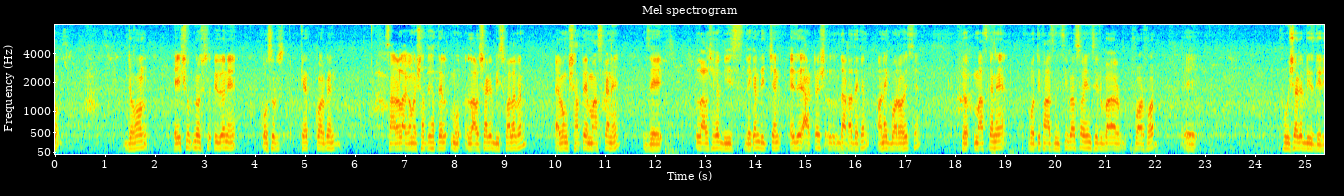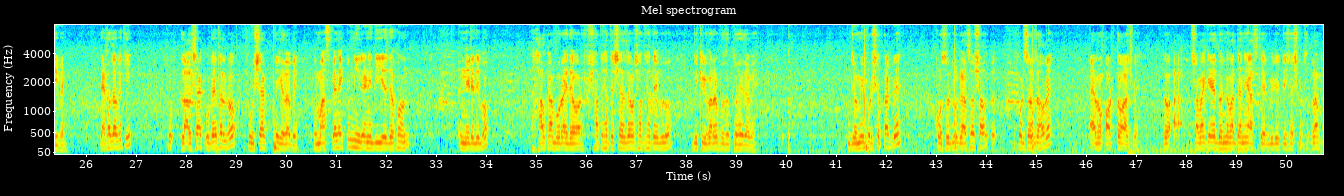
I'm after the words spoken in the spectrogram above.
যখন এই শুকনো সিজনে কচুর ক্ষেত করবেন, চারা লাগানোর সাথে সাথে লাল শাকের বীজ ফালাবেন এবং সাথে মাঝখানে যে লাল শাকের বীজ যেখানে দিচ্ছেন, এই যে আরেকটা ডাটা দেখেন, অনেক বড় হয়েছে। তো মাঝখানে প্রতি পাঁচ ইঞ্চি বা ছয় ইঞ্চির বার পর পর এই পুঁই শাকের বীজ দিয়ে দিবেন। দেখা যাবে কি লাল শাক উঠে ফেলব পুঁই শাক থেকে যাবে। তো মাঝখানে একটু নিড়ানি দিয়ে যখন নেড়ে দেব, হালকা বোড়াই দেওয়ার সাথে সাথে, সেচ দেওয়ার সাথে সাথে এগুলো বিক্রি করার উপযুক্ত হয়ে যাবে। জমি পরিষ্কার থাকবে কচুর গাছও পরিচর্যা হবে এবং অর্থ আসবে। তো সবাইকে ধন্যবাদ জানিয়ে আজকের ভিডিওটি শেষ করলাম।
